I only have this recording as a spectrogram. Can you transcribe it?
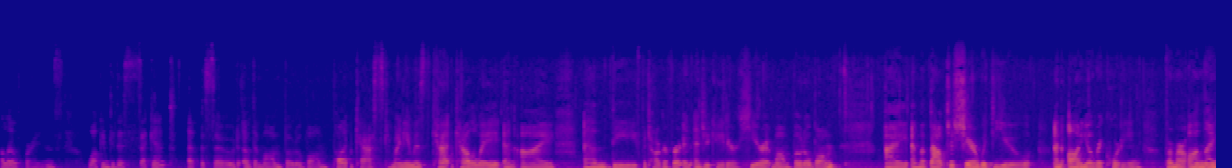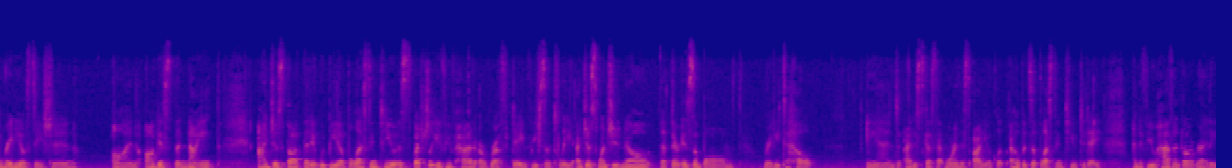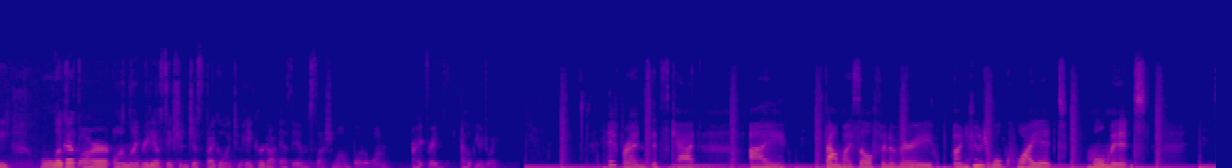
Hello, friends. Welcome to the second episode of the Mom Photo Bomb podcast. My name is Kat Calloway, and I am the photographer and educator here at Mom Photo Bomb. I am about to share with you an audio recording from our online radio station on August the 9th. I just thought that it would be a blessing to you, especially if you've had a rough day recently. I just want you to know that there is a balm ready to help. And I discuss that more in this audio clip. I hope it's a blessing to you today. And if you haven't already, look up our online radio station just by going to anchor.fm slash momphotobomb. All right, friends, I hope you enjoy. Hey, friends, it's Kat. I found myself in a very unusual, quiet moment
